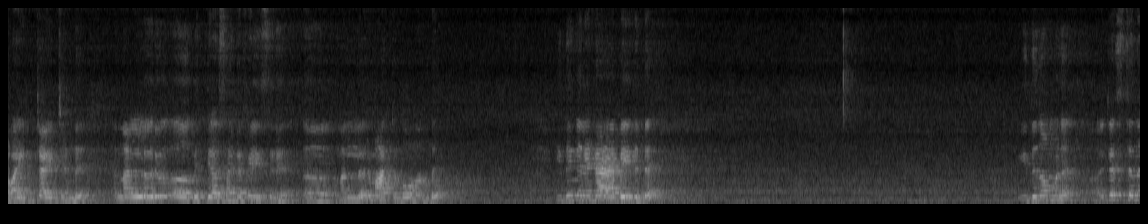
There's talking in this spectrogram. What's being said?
ബ്രൈറ്റ് ആയിട്ടുണ്ട്. നല്ലൊരു വ്യത്യാസം എന്റെ ഫേസിന് നല്ലൊരു മാറ്റം തോന്നുന്നുണ്ട്. ഇതിങ്ങനെ ഡാബ് ചെയ്തിട്ട് ഇത് നമ്മൾ ജസ്റ്റ് ഒന്ന്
